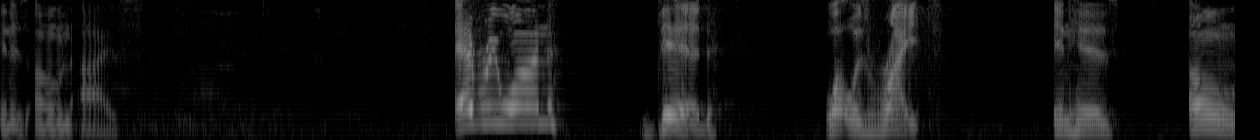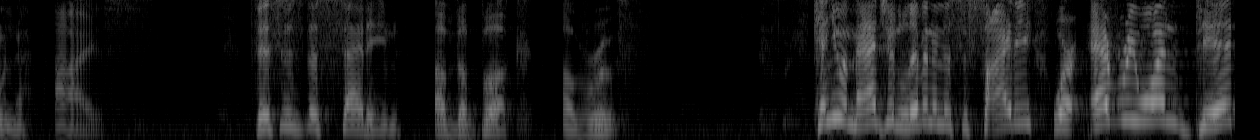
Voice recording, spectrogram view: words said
in his own eyes. Everyone did what was right in his own eyes. This is the setting of the book of Ruth. Can you imagine living in a society where everyone did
